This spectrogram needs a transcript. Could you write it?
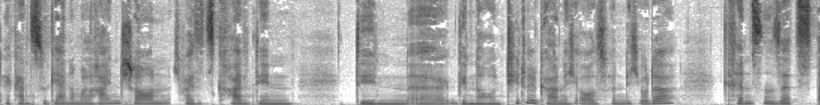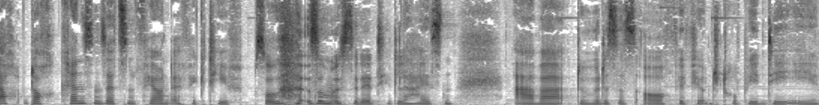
da kannst du gerne mal reinschauen. Ich weiß jetzt gerade den, den äh, genauen Titel gar nicht auswendig, oder? Grenzen setzen, doch, doch, Grenzen setzen fair und effektiv. So, so müsste der Titel heißen. Aber du würdest es auf fifiundstruppi.de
